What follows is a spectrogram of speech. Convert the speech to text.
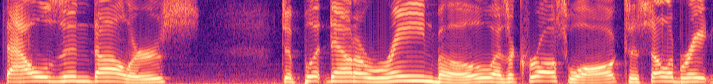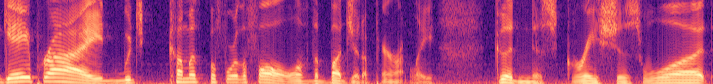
thousand dollars to put down a rainbow as a crosswalk to celebrate gay pride, which cometh before the fall of the budget, apparently. Goodness gracious, what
